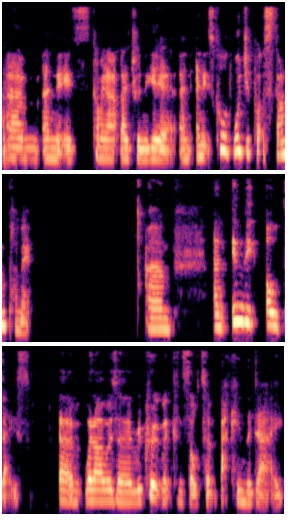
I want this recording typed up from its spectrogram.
um, and it's coming out later in the year, and and it's called "Would You Put a Stamp on It?" Um, and in the old days, um, when I was a recruitment consultant back in the day,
